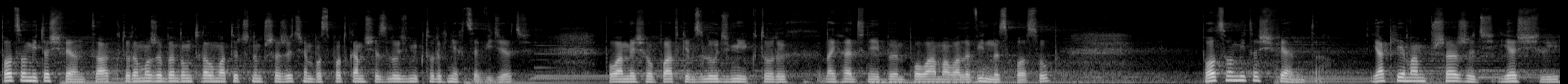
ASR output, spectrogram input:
Po co mi te święta, które może będą traumatycznym przeżyciem, bo spotkam się z ludźmi, których nie chcę widzieć? Połamię się opłatkiem z ludźmi, których najchętniej bym połamał, ale w inny sposób. Po co mi te święta? Jak je mam przeżyć, jeśli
